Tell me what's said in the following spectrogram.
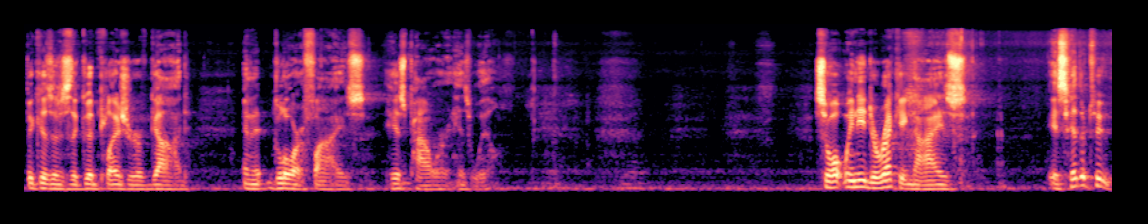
Because it is the good pleasure of God and it glorifies His power and His will. So, what we need to recognize is hitherto.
